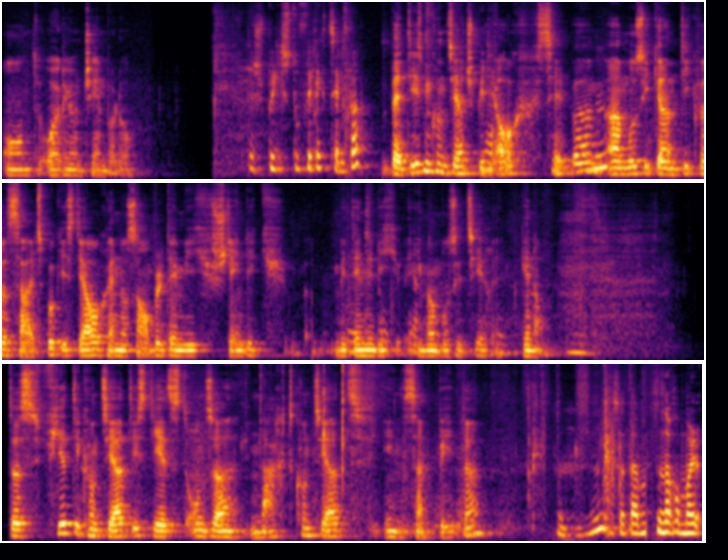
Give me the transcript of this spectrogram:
und Orgel und Cembalo. Das spielst du vielleicht selber? Bei diesem Konzert spiele ja. ich auch selber. Mhm. Äh, Musiker Antiqua Salzburg ist ja auch ein Ensemble, dem ich ständig, mit denen ich ja. immer musiziere. Genau. Das vierte Konzert ist jetzt unser Nachtkonzert in St. Peter. Mhm, also da noch einmal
